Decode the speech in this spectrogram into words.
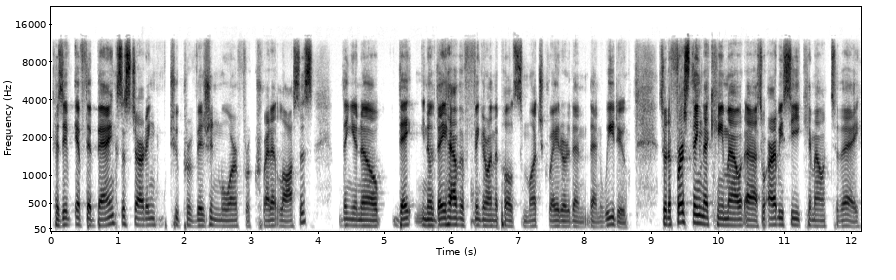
because if, if the banks are starting to provision more for credit losses then you know they you know they have a finger on the pulse much greater than than we do. So the first thing that came out uh, so rbc came out today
